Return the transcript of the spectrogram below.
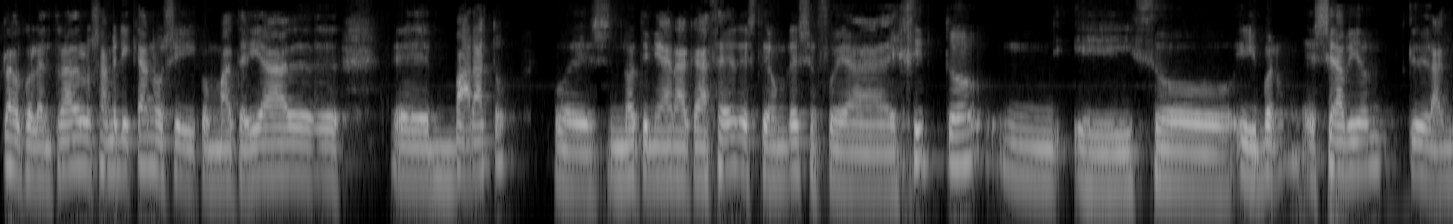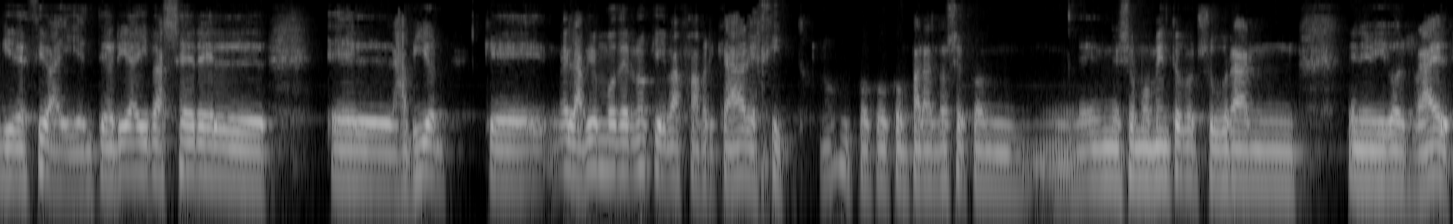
claro, con la entrada de los americanos y con material barato, pues no tenía nada que hacer, este hombre se fue a Egipto mm, y hizo, y bueno, ese avión languideció ahí, en teoría iba a ser el, el avión que el avión moderno que iba a fabricar Egipto, ¿no? un poco comparándose con en ese momento con su gran enemigo Israel.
